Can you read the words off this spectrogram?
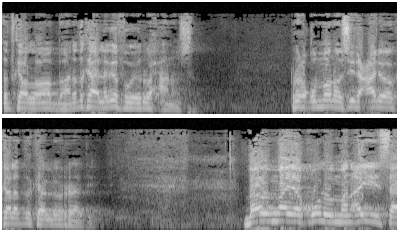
Dadkaa looma baahna. Dadkaa laga fogay ruux xanuunsan. Ruux qumanoo sida cali oo kale dadkaa loo raadiy baabu maa yaquuluhu man aysa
